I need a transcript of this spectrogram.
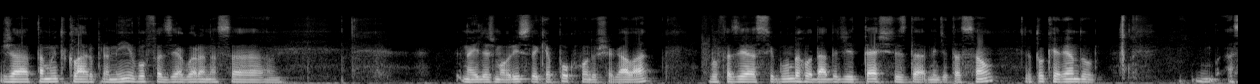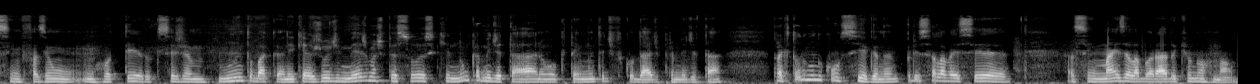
já está muito claro para mim, eu vou fazer agora nessa na Ilhas Maurício daqui a pouco, quando eu chegar lá. Vou fazer a segunda rodada de testes da meditação. Eu estou querendo assim fazer um, um, roteiro que seja muito bacana e que ajude mesmo as pessoas que nunca meditaram ou que têm muita dificuldade para meditar, para que todo mundo consiga, né? Por isso ela vai ser assim mais elaborada que o normal.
